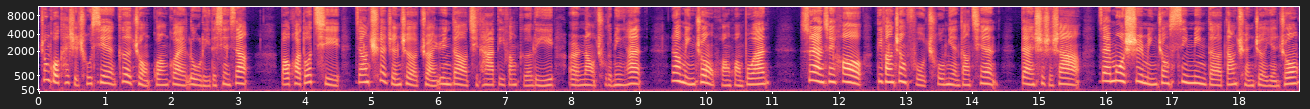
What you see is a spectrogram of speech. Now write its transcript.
中国开始出现各种光怪陆离的现象，包括多起将确诊者转运到其他地方隔离而闹出的命案，让民众惶惶不安。虽然最后地方政府出面道歉，但事实上，在漠视民众性命的当权者眼中，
